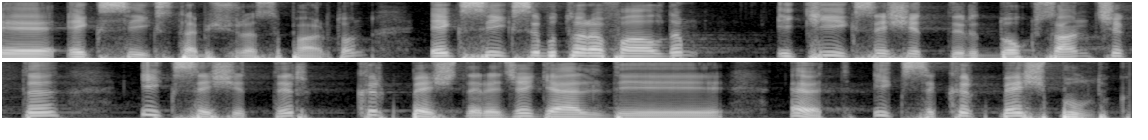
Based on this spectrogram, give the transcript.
Ee, eksi x tabi şurası pardon. Eksi x'i bu tarafa aldım. 2x eşittir 90 çıktı. x eşittir 45 derece geldi. Evet x'i 45 bulduk.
